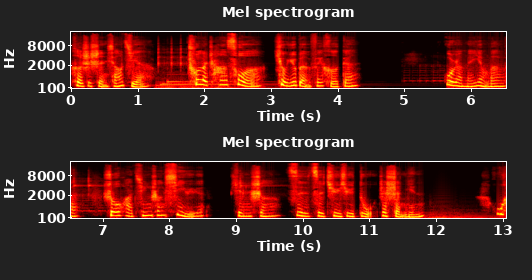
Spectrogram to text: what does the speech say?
可是沈小姐，出了差错又与本妃何干？顾然眉眼弯弯。说话轻声细语，天生字字句句堵着沈宁。我，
